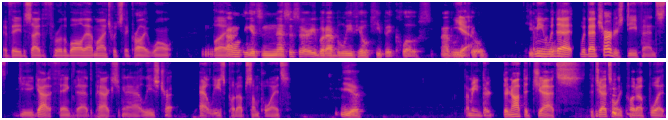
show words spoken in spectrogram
if they decide to throw the ball that much, which they probably won't. Mm, but I don't think it's necessary, but I believe he'll keep it close. I believe Yeah. he'll. I mean, with that with that Chargers defense, you got to think that the Packers are going to at least try at least put up some points. yeah. I mean, they're they're not the Jets. The Jets only put up what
